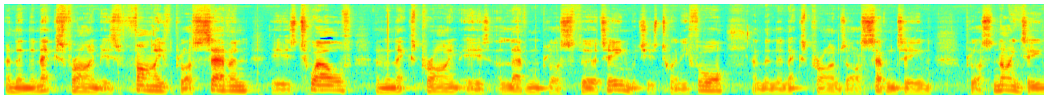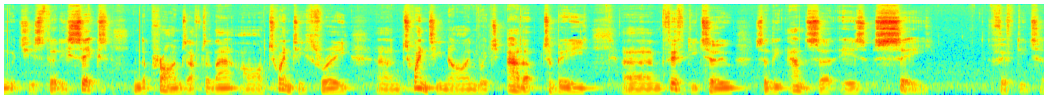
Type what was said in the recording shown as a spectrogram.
and then the next prime is 5 plus 7 is 12 and the next prime is 11 plus 13 which is 24 and then the next primes are 17 plus 19 which is 36 and the primes after that are 23 and 29 which add up to be um, 52 so the answer is C 52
